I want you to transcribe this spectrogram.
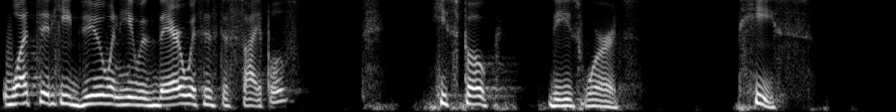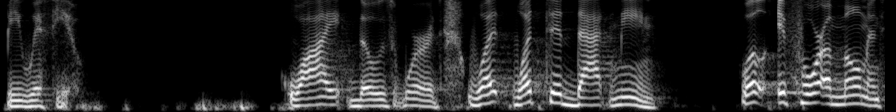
What did he do when he was there with his disciples? He spoke these words. Peace be with you. Why those words? What, what did that mean? Well, if for a moment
